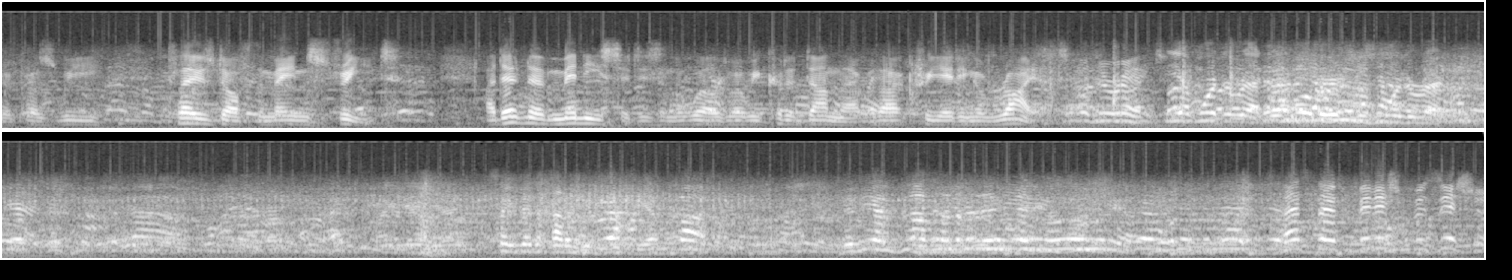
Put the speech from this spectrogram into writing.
because we closed off the main street. I don't know of many cities in the world where we could have done that without creating a riot. More direct. Yeah, more direct. More direct. More direct. That's their finished position.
